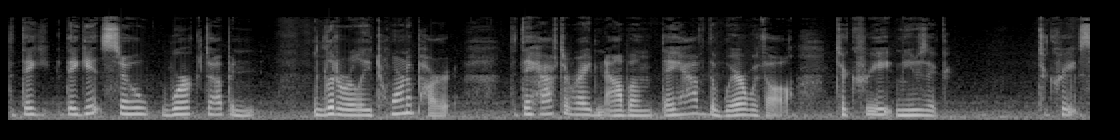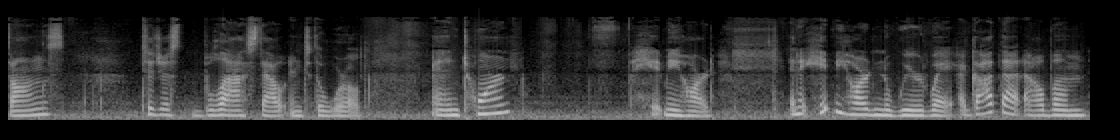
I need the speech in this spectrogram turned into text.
That they they get so worked up and literally torn apart that they have to write an album. They have the wherewithal to create music, to create songs, to just blast out into the world. And Torn hit me hard. And it hit me hard in a weird way. I got that album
